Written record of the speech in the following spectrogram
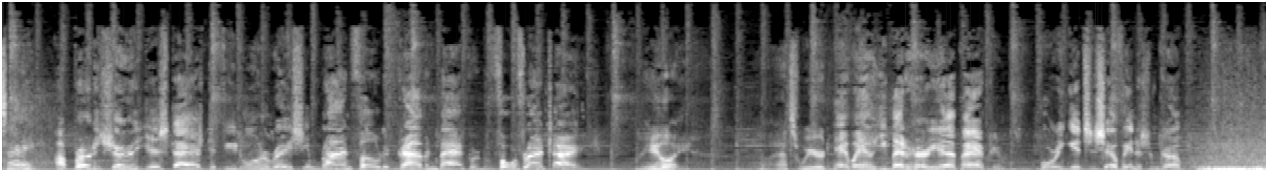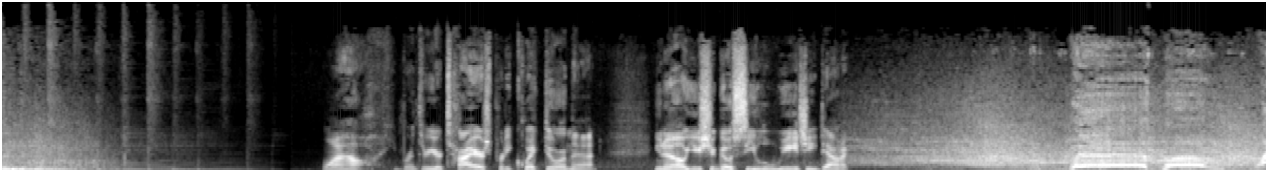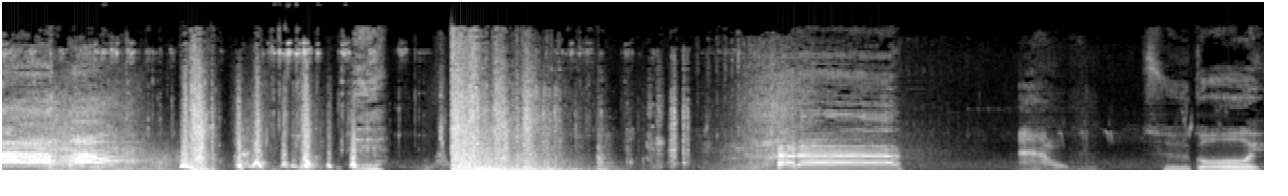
say? I'm pretty sure he just asked if you'd want to race him blindfolded driving backward with four flat tires. Really? Oh, that's weird. Hey, well, you better hurry up after him before he gets himself into some trouble. Wow, you burned through your tires pretty quick doing that. You know, you should go see Luigi down at. Ta-da! Ow. Sugoi.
